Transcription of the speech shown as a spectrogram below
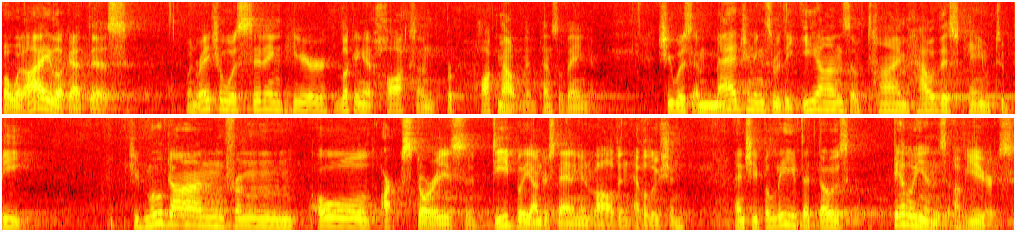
But what I look at this, when Rachel was sitting here looking at hawks on Hawk Mountain in Pennsylvania. She was imagining through the eons of time how this came to be. She'd moved on from old ark stories, deeply understanding involved in evolution, and she believed that those billions of years,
